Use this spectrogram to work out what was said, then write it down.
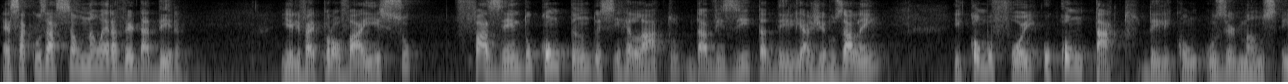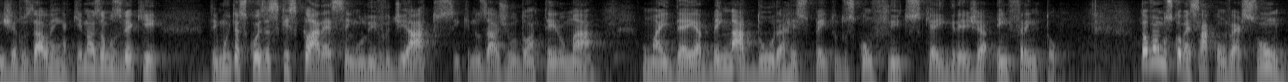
essa acusação não era verdadeira. E ele vai provar isso fazendo, contando esse relato da visita dele a Jerusalém e como foi o contato dele com os irmãos em Jerusalém. Aqui nós vamos ver que tem muitas coisas que esclarecem o livro de Atos e que nos ajudam a ter uma, uma ideia bem madura a respeito dos conflitos que a igreja enfrentou. Então vamos começar com o verso 1.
